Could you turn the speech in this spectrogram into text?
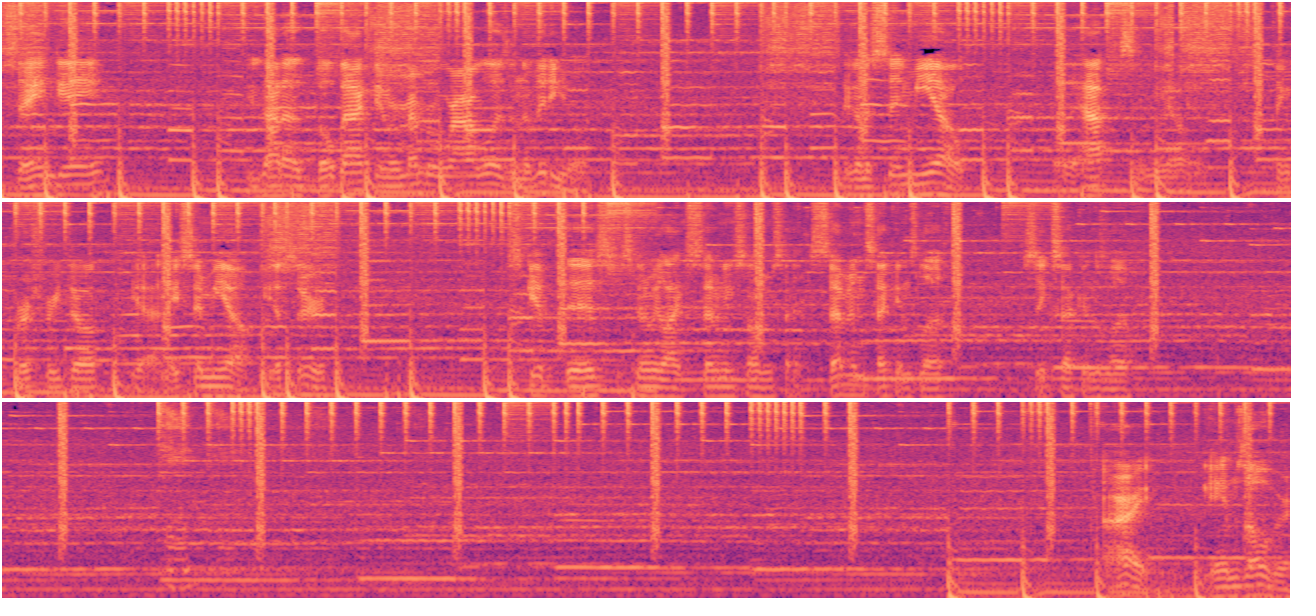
Same game. You gotta go back and remember where I was in the video. They're gonna send me out. Or they have to send me out. I think first free throw. Yeah, they send me out. Yes, sir. Skip this. It's gonna be like 70 something. Seven seconds left. Six seconds left. Alright, game's over.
